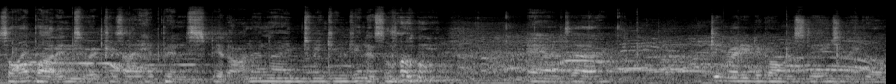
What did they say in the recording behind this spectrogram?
So I bought into it because I had been spit on and I'm drinking Guinness alone. And uh, getting ready to go on stage and I go,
